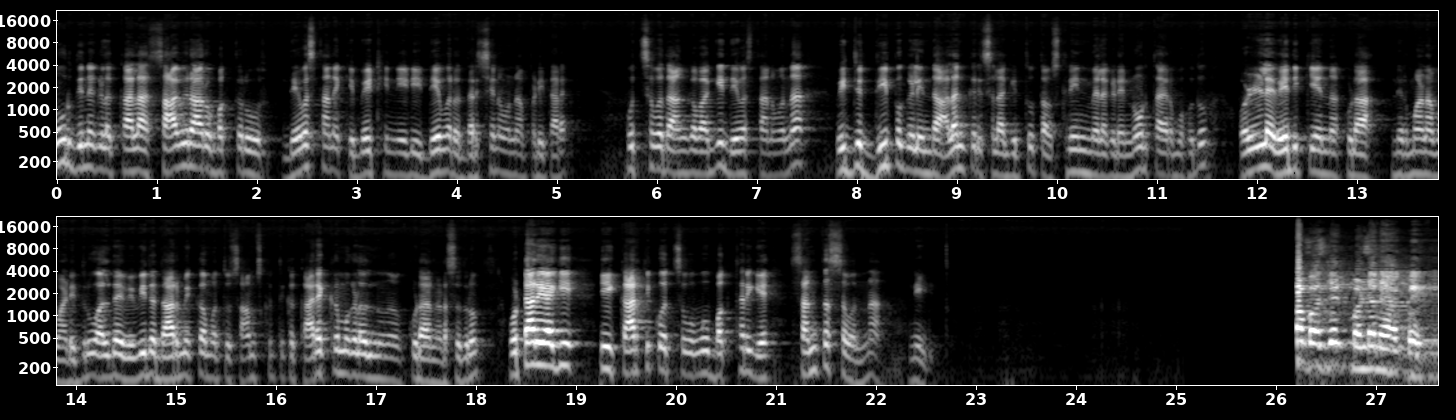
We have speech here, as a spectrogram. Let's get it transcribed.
ಮೂರು ದಿನಗಳ ಕಾಲ ಸಾವಿರಾರು ಭಕ್ತರು ದೇವಸ್ಥಾನಕ್ಕೆ ಭೇಟಿ ನೀಡಿ ದೇವರ ದರ್ಶನವನ್ನು ಪಡಿತಾರೆ. ಉತ್ಸವದ ಅಂಗವಾಗಿ ದೇವಸ್ಥಾನವನ್ನ ವಿದ್ಯುತ್ ದೀಪಗಳಿಂದ ಅಲಂಕರಿಸಲಾಗಿತ್ತು. ತಾವು ಸ್ಕ್ರೀನ್ ಮೇಲಗಡೆ ನೋಡ್ತಾ ಇರಬಹುದು. ಒಳ್ಳೆ ವೇದಿಕೆಯನ್ನ ಕೂಡ ನಿರ್ಮಾಣ ಮಾಡಿದ್ರು. ಅಲ್ಲದೆ ವಿವಿಧ ಧಾರ್ಮಿಕ ಮತ್ತು ಸಾಂಸ್ಕೃತಿಕ ಕಾರ್ಯಕ್ರಮಗಳನ್ನು ಕೂಡ ನಡೆಸಿದ್ರು. ಒಟ್ಟಾರೆಯಾಗಿ ಈ ಕಾರ್ತಿಕೋತ್ಸವವು ಭಕ್ತರಿಗೆ ಸಂತಸವನ್ನ ನೀಡಿತು ಬಜೆಟ್ ಮಂಡನೆ ಆಗ್ಬೇಕು.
